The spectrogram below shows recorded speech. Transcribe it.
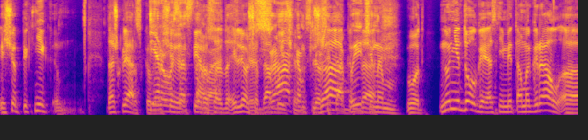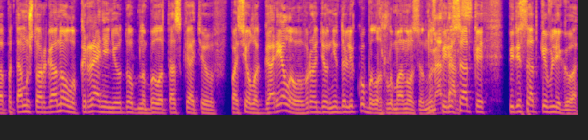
Еще «Пикник» Дошклярского. Первого еще, состава. Первого, и Леша с Добычин. Жаком, с Лешей Жаком, Добычиным. Да. Вот. Но недолго я с ними там играл, а, потому что Арганолу крайне неудобно было таскать в поселок Горелово. Вроде он недалеко был от Ломоносова, но На с пересадкой, пересадкой в Лигово.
